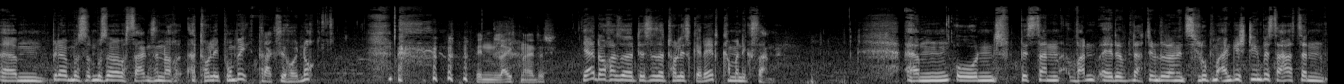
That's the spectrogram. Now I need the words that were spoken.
Ähm, bin, muss, muss aber was sagen, sind noch eine tolle Pumpe. Ich trage sie heute noch. bin leicht neidisch. Ja, doch, also das ist ein tolles Gerät, kann man nichts sagen. Ähm, und bis dann, wann, äh, nachdem du dann ins Lupen eingestiegen bist, da hast du dann,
